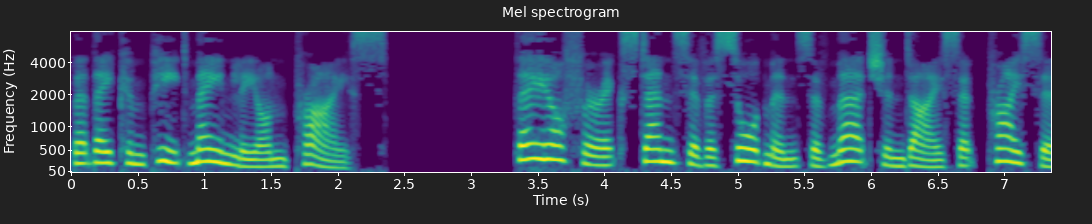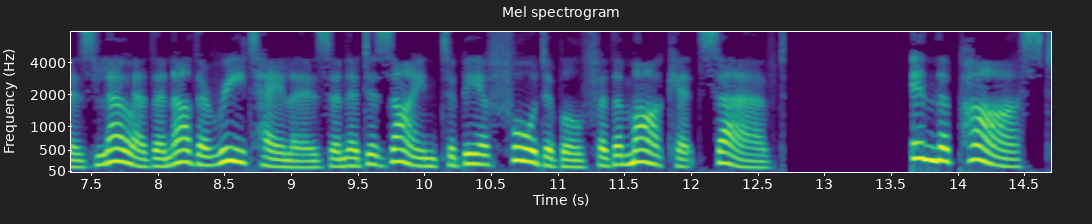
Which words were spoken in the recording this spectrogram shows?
but they compete mainly on price. They offer extensive assortments of merchandise at prices lower than other retailers and are designed to be affordable for the market served. In the past,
